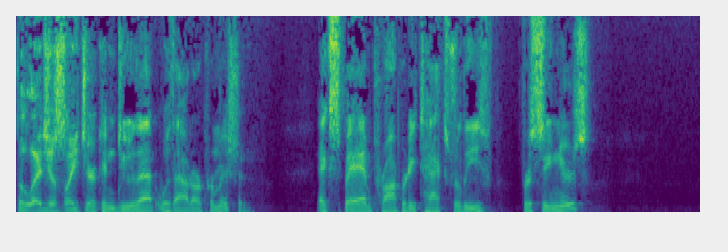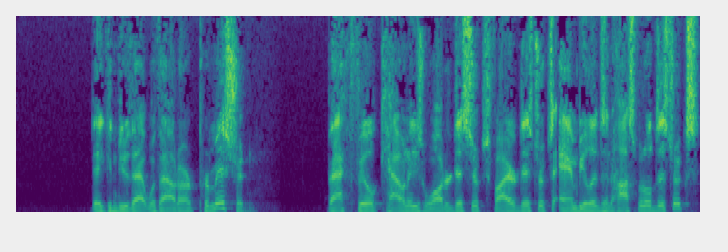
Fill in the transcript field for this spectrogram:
The legislature can do that without our permission. Expand property tax relief for seniors? They can do that without our permission. Backfill counties, water districts, fire districts, ambulance, and hospital districts?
